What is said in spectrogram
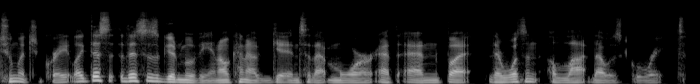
too much great like this this is a good movie and I'll kind of get into that more at the end, but there wasn't a lot that was great.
